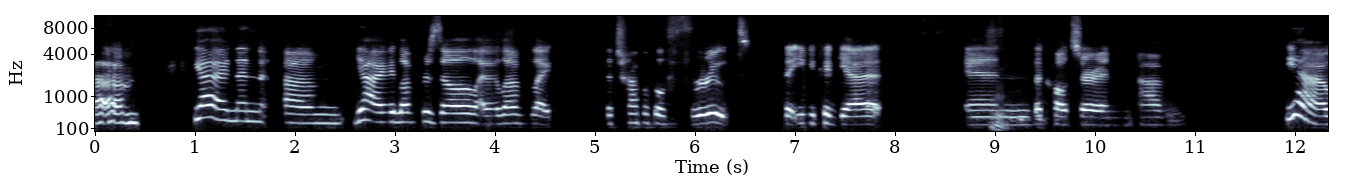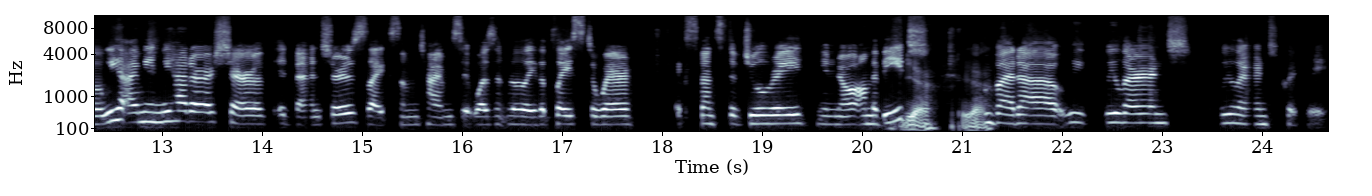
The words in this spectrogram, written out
um, yeah, and then um, yeah, I love Brazil. I love like the tropical fruit that you could get and the culture and um, yeah we i mean we had our share of adventures like sometimes it wasn't really the place to wear expensive jewelry you know on the beach yeah yeah but uh we we learned we learned quickly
